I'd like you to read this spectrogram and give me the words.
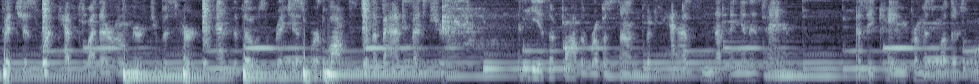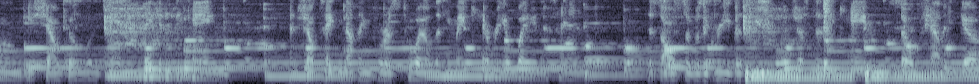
Riches were kept by their owner to his hurt, and those riches were lost in a bad venture. And he is a father of a son, but he has nothing in his hand. As he came from his mother's womb, he shall go again, naked as he came, and shall take nothing for his toil that he may carry away in his hand. This also was a grievous evil, just as he came, so shall he go.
